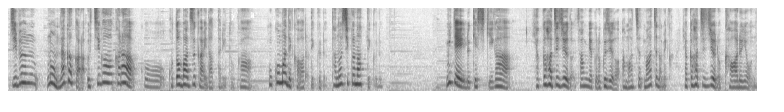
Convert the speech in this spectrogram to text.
自分の中から内側からこう言葉遣いだったりとかここまで変わってくる。楽しくなってくる。見ている景色が180度360度あ回っちゃ回っちゃダメか。180度変わるような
